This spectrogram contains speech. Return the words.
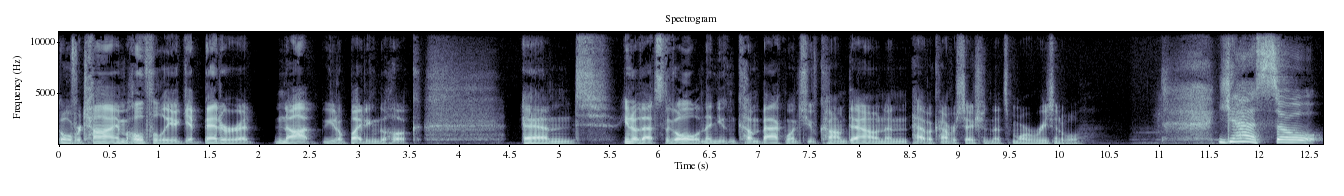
over time, hopefully, get better at not you know biting the hook, and you know that's the goal. And then you can come back once you've calmed down and have a conversation that's more reasonable. Yeah. So,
